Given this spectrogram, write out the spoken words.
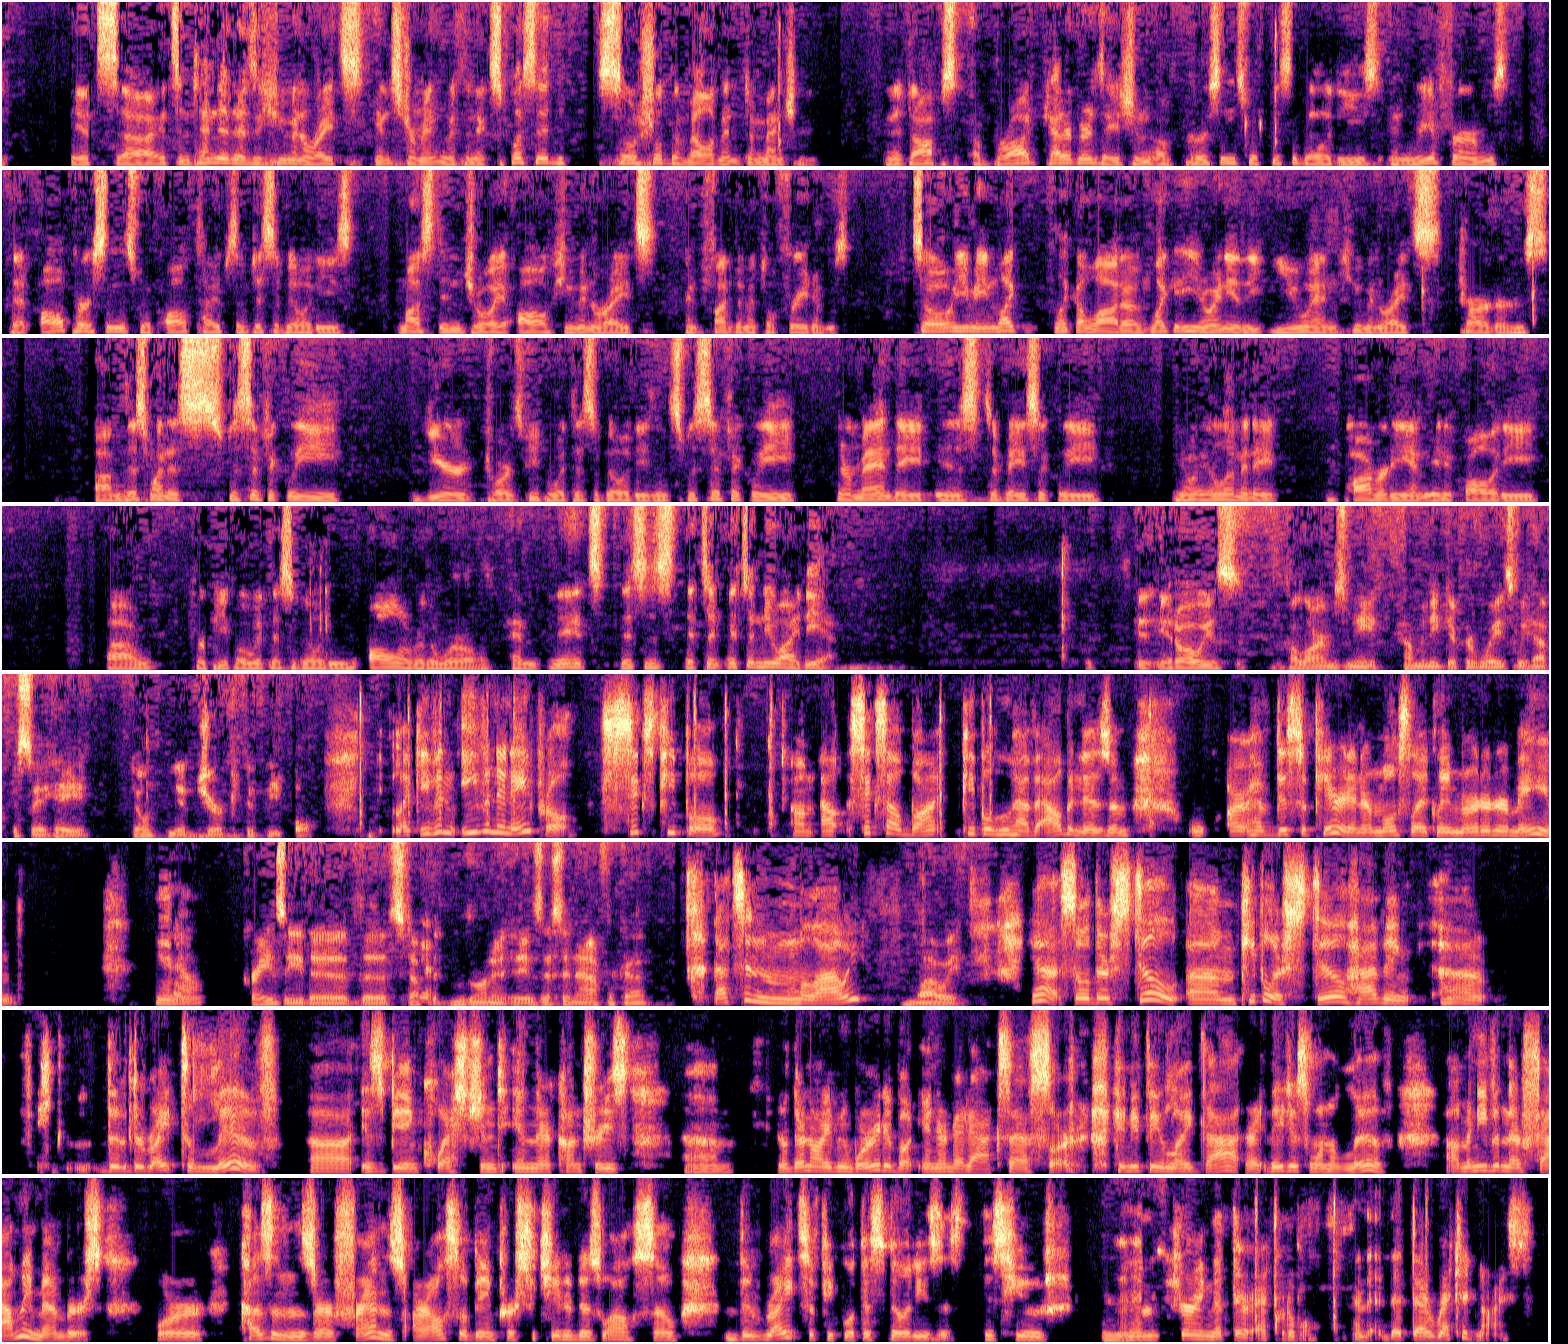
it's, uh, it's intended as a human rights instrument with an explicit social development dimension and adopts a broad categorization of persons with disabilities and reaffirms that all persons with all types of disabilities must enjoy all human rights and fundamental freedoms. So you mean like like a lot of like you know any of the UN human rights charters, um, this one is specifically geared towards people with disabilities and specifically their mandate is to basically, you know, eliminate poverty and inequality uh, for people with disabilities all over the world. And it's this is it's a it's a new idea. It, it always alarms me how many different ways we have to say, "Hey, don't be a jerk to people." Like even even in April, six people um, six albi- people who have albinism are have disappeared and are most likely murdered or maimed you know? crazy the the stuff yeah. that goes on. Is this in africa? That's in malawi. Malawi. Yeah so there's still um, people are still having uh, the, the right to live uh, is being questioned in their countries. Um, you know they're not even worried about internet access or anything like that right? They just want to live. Um, and even their family members or cousins or friends are also being persecuted as well. So the rights of people with disabilities is, is huge mm. and ensuring that they're equitable and that they're recognized.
